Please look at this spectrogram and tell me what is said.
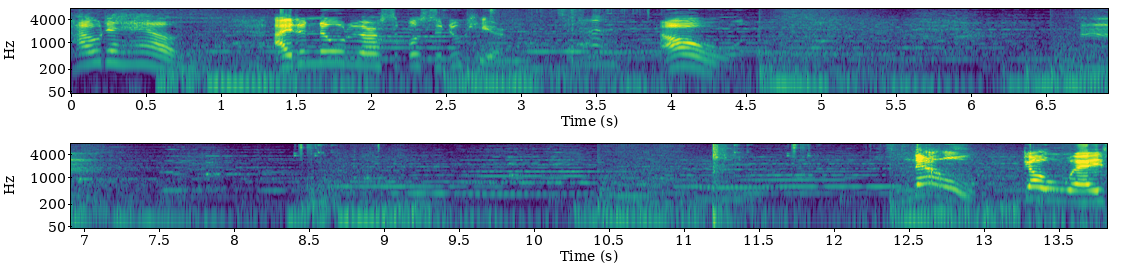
How the hell? I don't know what we are supposed to do here. Oh. Hmm. No! Go away!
